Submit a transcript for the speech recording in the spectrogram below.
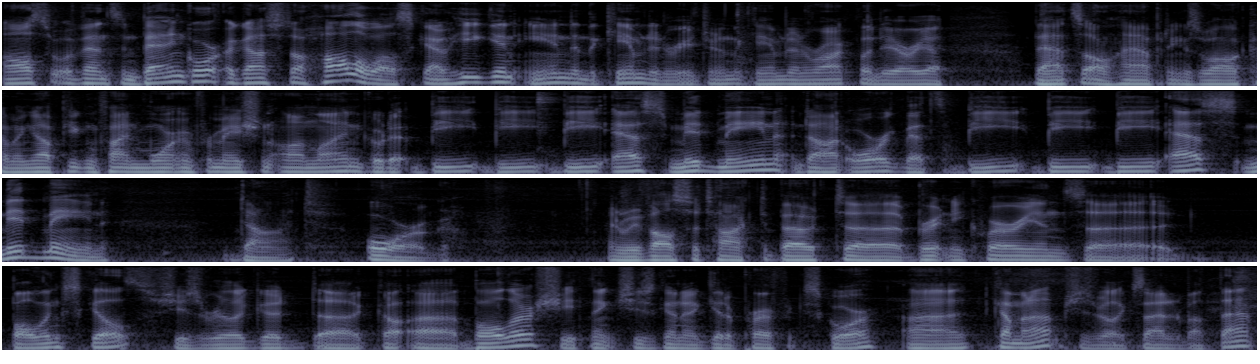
also events in Bangor, Augusta, Hallowell, Skowhegan, and in the Camden region, in the Camden Rockland area. That's all happening as well. Coming up, you can find more information online. Go to bbbsmidmaine.org. That's bbbsmidmaine.org. And we've also talked about uh, Brittany Quirion's uh, bowling skills. She's a really good uh, go- uh, bowler. She thinks she's going to get a perfect score uh, coming up. She's really excited about that.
